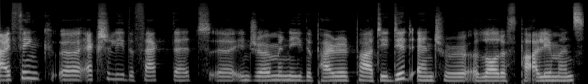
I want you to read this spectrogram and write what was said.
I think uh, actually the fact that uh, in Germany the Pirate Party did enter a lot of parliaments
